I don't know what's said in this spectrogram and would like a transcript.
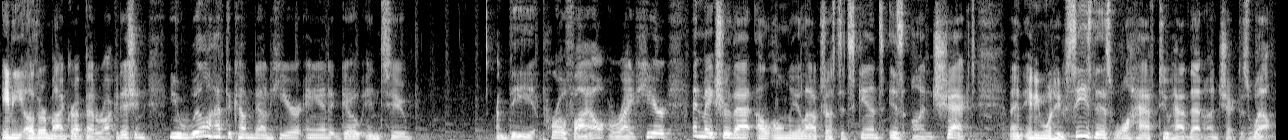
any other Minecraft Bedrock Edition, you will have to come down here and go into the profile right here and make sure that I'll only allow trusted skins is unchecked. And anyone who sees this will have to have that unchecked as well.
